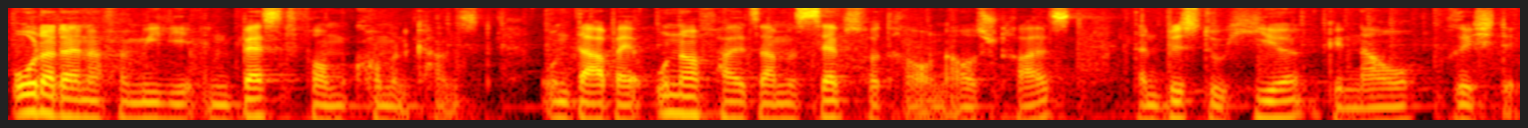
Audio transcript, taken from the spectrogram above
oder deiner Familie in Bestform kommen kannst und dabei unaufhaltsames Selbstvertrauen ausstrahlst, dann bist du hier genau richtig.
